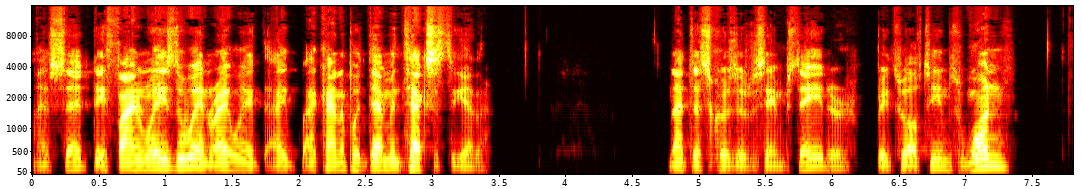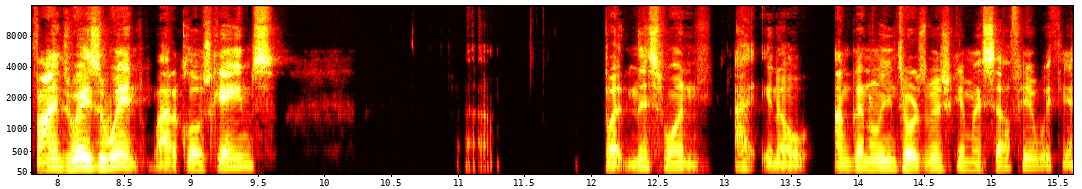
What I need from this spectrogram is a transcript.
I've said they find ways to win, right? I, I kind of put them in Texas together. Not just because they're the same state or Big 12 teams. One finds ways to win. A lot of close games. Um, but in this one, I you know I'm going to lean towards Michigan myself here with you.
